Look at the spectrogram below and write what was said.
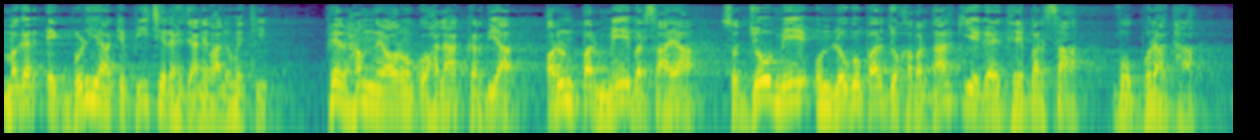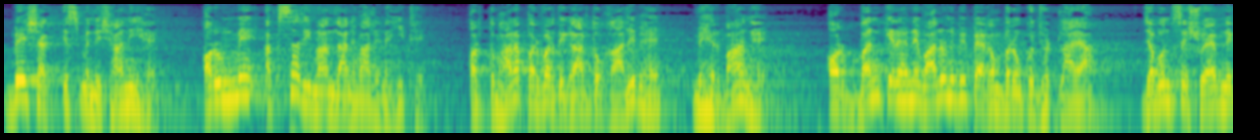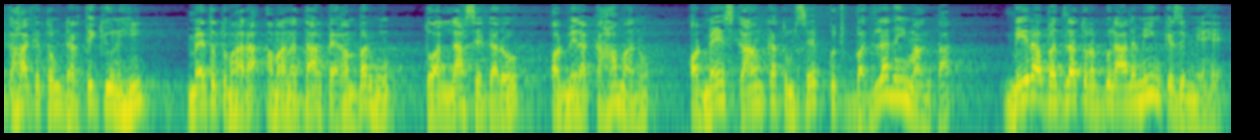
मगर एक बुढ़िया के पीछे रह जाने वालों में थी। फिर हमने औरों को हलाक कर दिया और उन पर मे बरसाया। सो जो मे उन लोगों पर जो खबरदार किए गए थे बरसा, वो बुरा था। बेशक इसमें निशानी है और उनमें अक्सर ईमान लाने वाले नहीं थे। और तुम्हारा परवरदिगार तो गालिब है, मेहरबान है। और बन के रहने वालों ने भी पैगंबरों को झुटलाया। जब उनसे शुएब ने कहा कि तुम डरते क्यों नहीं? मैं तो तुम्हारा अमानतदार पैगंबर हूँ तो अल्लाह से डरो। और मेरा कहा मानो, और मैं इस काम का तुमसे कुछ बदला नहीं माँगता। मेरा बदला तो रब्बुल आलमीन के जिम्मे है।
